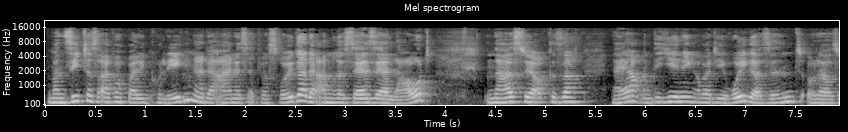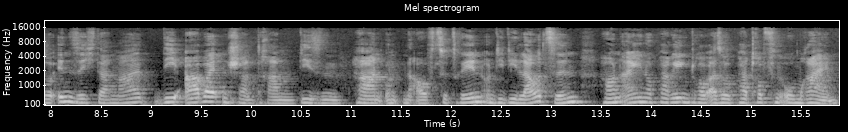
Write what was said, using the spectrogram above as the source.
man sieht das einfach bei den Kollegen, ne? der eine ist etwas ruhiger, der andere ist sehr, sehr laut. Und da hast du ja auch gesagt, naja, und diejenigen aber, die ruhiger sind oder so in sich dann mal, die arbeiten schon dran, diesen Hahn unten aufzudrehen. Und die, die laut sind, hauen eigentlich noch ein paar Regentropfen, also ein paar Tropfen oben rein,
